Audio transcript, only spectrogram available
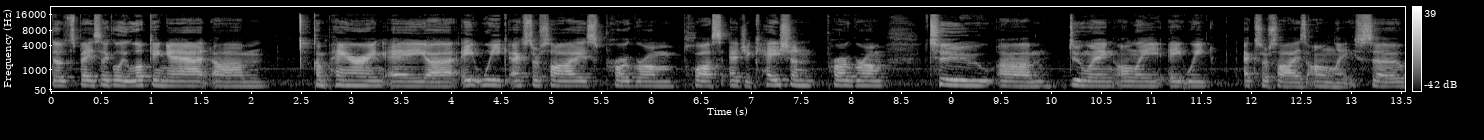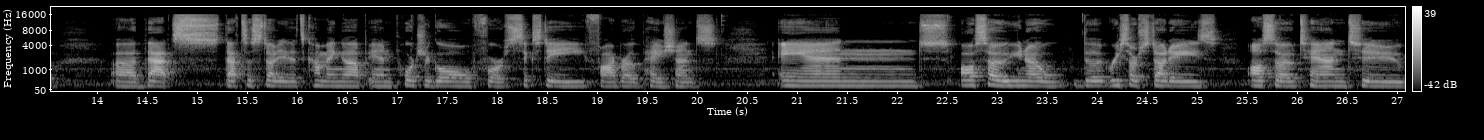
that's basically looking at um, comparing a uh, eight-week exercise program plus education program to um, doing only eight-week exercise only. So uh, that's, that's a study that's coming up in Portugal for 60 fibro patients. And also, you know, the research studies also tend to,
